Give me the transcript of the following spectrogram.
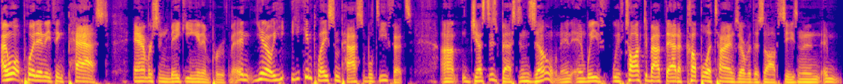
I won't put anything past Amerson making an improvement. And, you know, he, he can play some passable defense um, just as best in zone. And, and we've we've talked about that a couple of times over this offseason, and, and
